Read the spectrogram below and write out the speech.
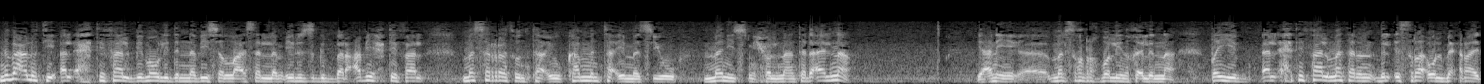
نبعلتي الاحتفال بمولد النبي صلى الله عليه وسلم. إلو زقبر عبي احتفال مسرة تائي وكم من تائي مسيو؟ من يسمح لنا؟ أنت دائلنا يعني آه، ما لسخن رخبولي لنا. طيب الاحتفال مثلا بالإسراء والمعراج.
